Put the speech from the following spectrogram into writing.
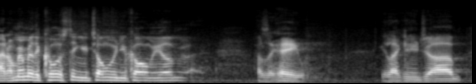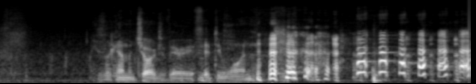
I don't remember the coolest thing you told me when you called me up. I was like, "Hey, you like a new job?" He's like, "I'm in charge of Area 51."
